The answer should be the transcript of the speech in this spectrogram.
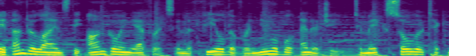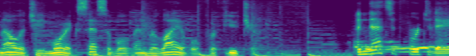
It underlines the ongoing efforts in the field of renewable energy to make solar technology more accessible and reliable for future. And that's it for today.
